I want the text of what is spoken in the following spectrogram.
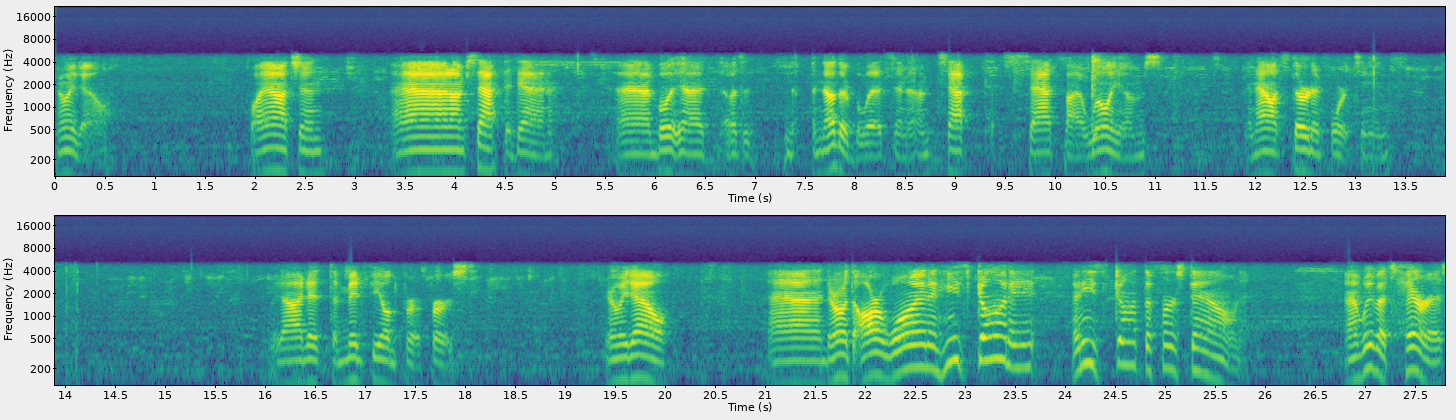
Here we go. Play action. And I'm sacked again. And uh, was a, another blitz, and I'm sacked by Williams. And now it's third and 14. We got it the midfield for a first. Here we go. And they're on the R1, and he's got it. And he's got the first down. And I believe that's Harris.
